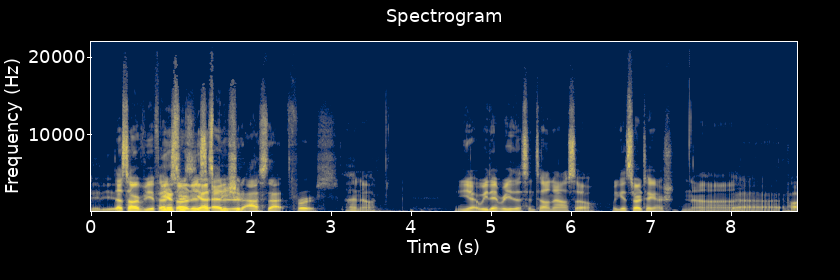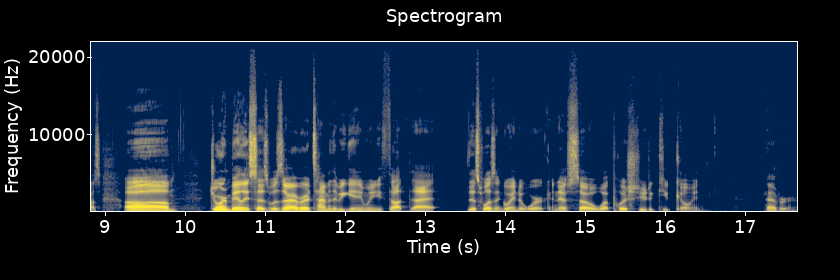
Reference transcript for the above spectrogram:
idiot. That's our VFX the answer artist. is yes, but you should ask that first. I know. Yeah, we didn't read this until now, so we can start taking our sh- nah. Pause. Um, Jordan Bailey says, "Was there ever a time in the beginning when you thought that this wasn't going to work, and if so, what pushed you to keep going? Never.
